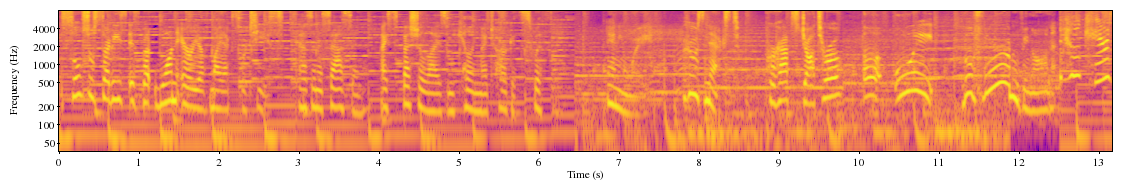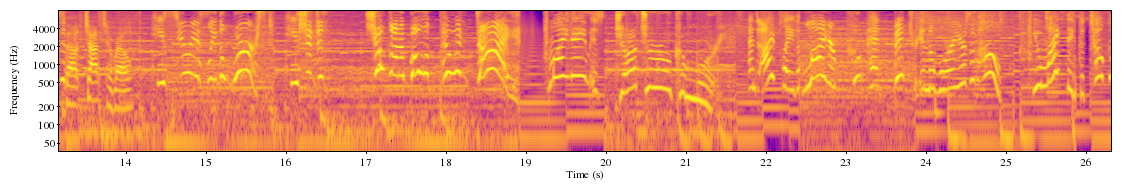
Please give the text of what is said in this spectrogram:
social studies is but one area of my expertise. As an assassin, I specialize in killing my targets swiftly. Anyway, who's next? Perhaps Jataro? Uh, wait. Before moving on, Who cares about Jataro? He's seriously the worst! He should just choke on a bowl of poo and die! My name is Jataro Kemuri. and I play the liar poop head bitch in the Warriors of Hope. You might think that Toko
